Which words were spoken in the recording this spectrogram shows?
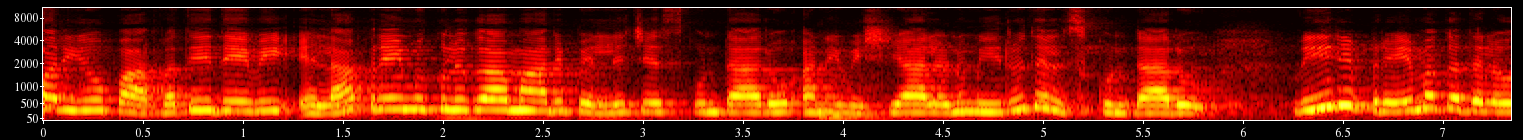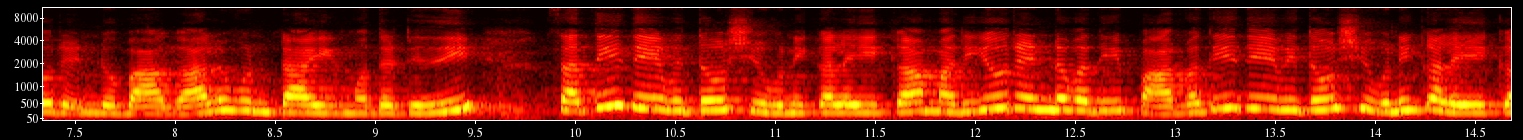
మరియు పార్వతీదేవి ఎలా ప్రేమికులుగా మారి పెళ్ళి చేసుకుంటారు అనే విషయాలను మీరు తెలుసుకుంటారు. వీరి ప్రేమ కథలో రెండు భాగాలు ఉంటాయి. మొదటిది సతీదేవితో శివుని కలయిక మరియు రెండవది పార్వతీదేవితో శివుని కలయిక.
